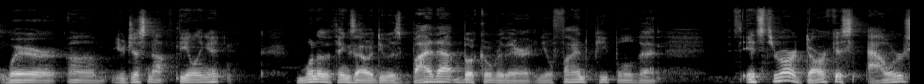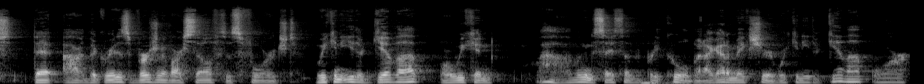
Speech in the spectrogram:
where um, you're just not feeling it. One of the things I would do is buy that book over there, and you'll find people that it's through our darkest hours that our the greatest version of ourselves is forged. We can either give up or we can wow, I'm going to say something pretty cool, but I got to make sure we can either give up or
